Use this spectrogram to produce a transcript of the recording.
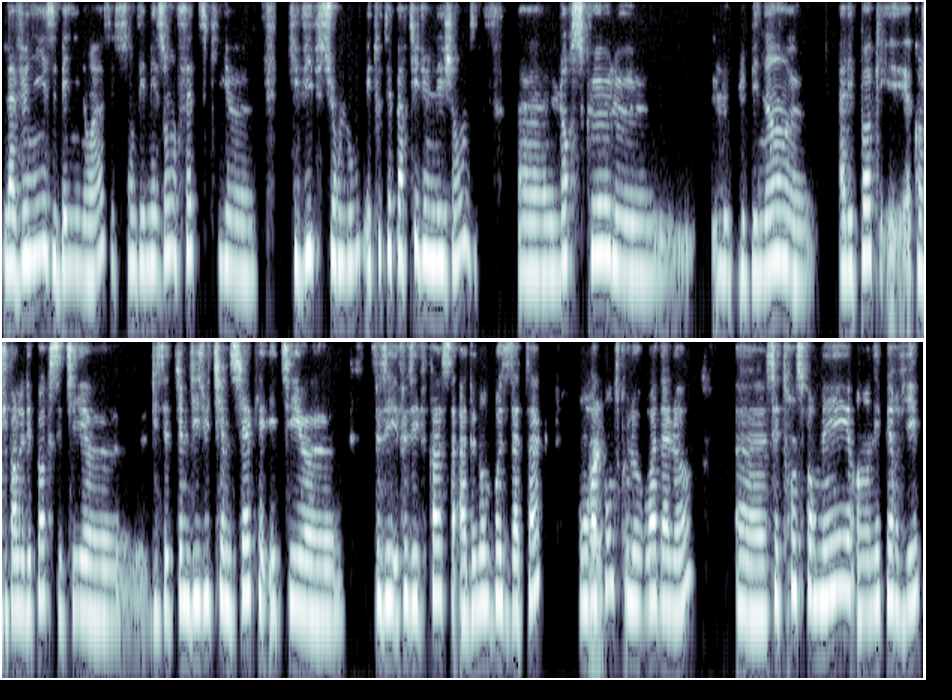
la Venise béninoise. ce sont des maisons en fait qui euh, qui vivent sur l'eau et tout est parti d'une légende. Euh, lorsque le le, Bénin euh, à l'époque, quand je parle de l'époque, c'était 17e, 18e siècle, était faisait faisait face à de nombreuses attaques. On raconte que le roi d'alors s'est transformé en épervier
